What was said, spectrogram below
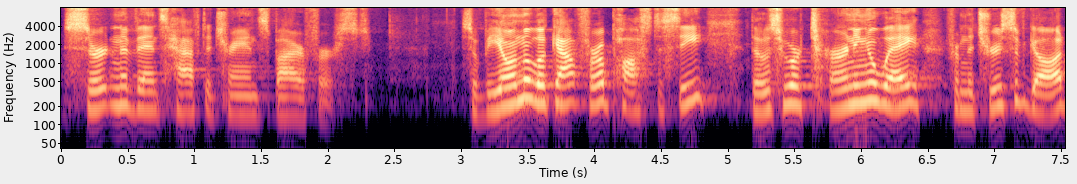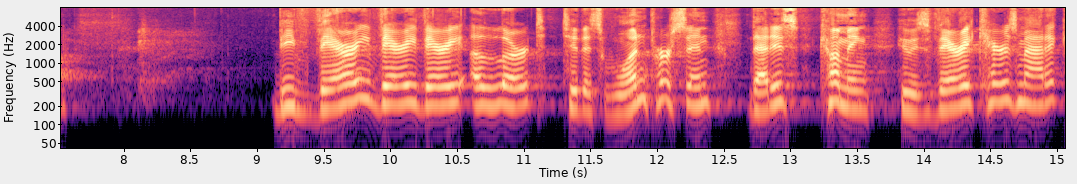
certain events have to transpire first. So be on the lookout for apostasy, those who are turning away from the truths of God. Be very, very, very alert to this one person that is coming who is very charismatic.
